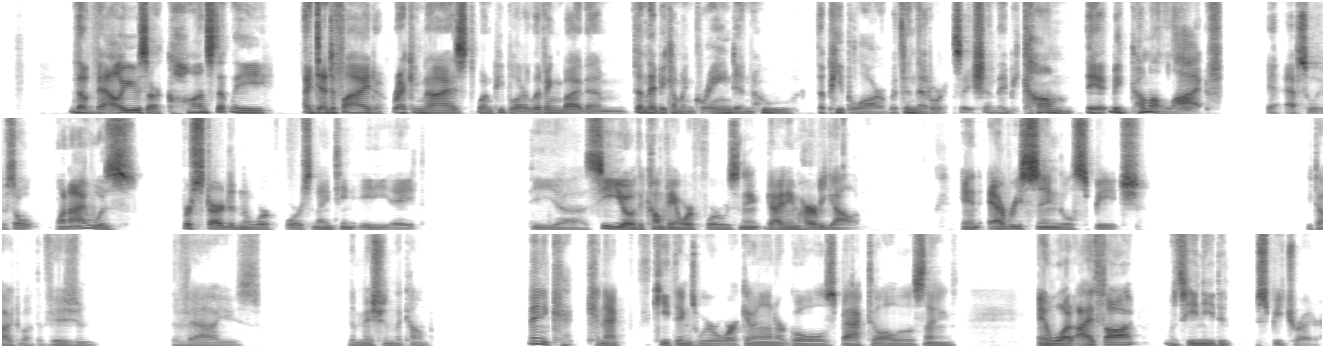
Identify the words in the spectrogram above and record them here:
the values are constantly identified, recognized, when people are living by them, then they become ingrained in who the people are within that organization. They become they become alive. Yeah, absolutely. So when I was first started in the workforce, 1988, the uh, CEO of the company I worked for was a guy named Harvey Golub. In every single speech, he talked about the vision, the values, the mission of the company. Then you c- connect the key things we were working on, our goals, back to all those things. And what I thought was he needed a speechwriter.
